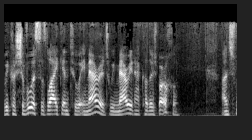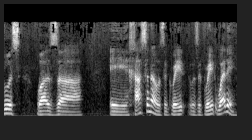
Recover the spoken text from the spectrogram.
because Shavuos is likened to a marriage. We married Hakadosh Baruch Hu. On Shavuos was uh, a chasana. Was a great, it was a great wedding.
